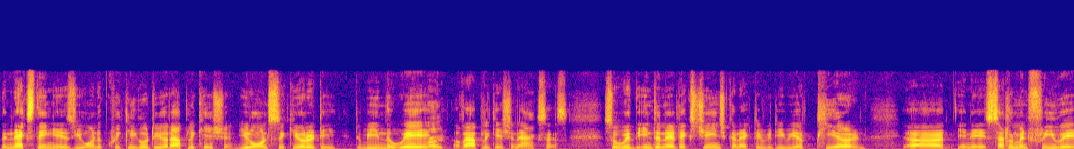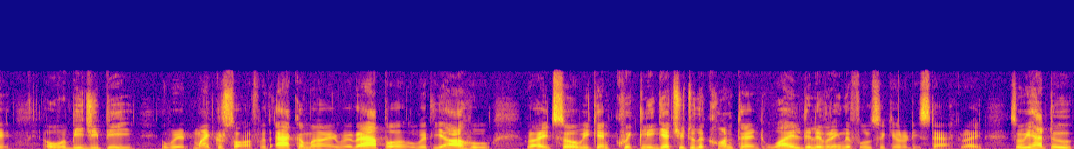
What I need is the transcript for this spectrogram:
The next thing is you want to quickly go to your application. You don't want security to be in the way right. of application access. So with internet exchange connectivity, we are peered uh, in a settlement freeway over BGP with Microsoft, with Akamai, with Apple, with Yahoo right? So we can quickly get you to the content while delivering the full security stack, right? So we had to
